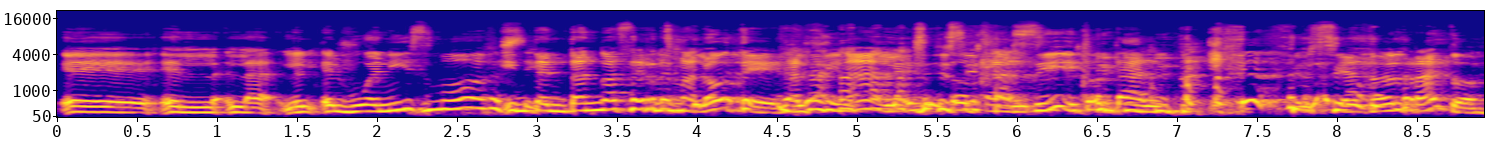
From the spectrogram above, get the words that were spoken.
eh, el, la- el- el buenismo Sí. intentando hacer de malote al final. Es, es Total, así. total. o sea, todo el rato.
